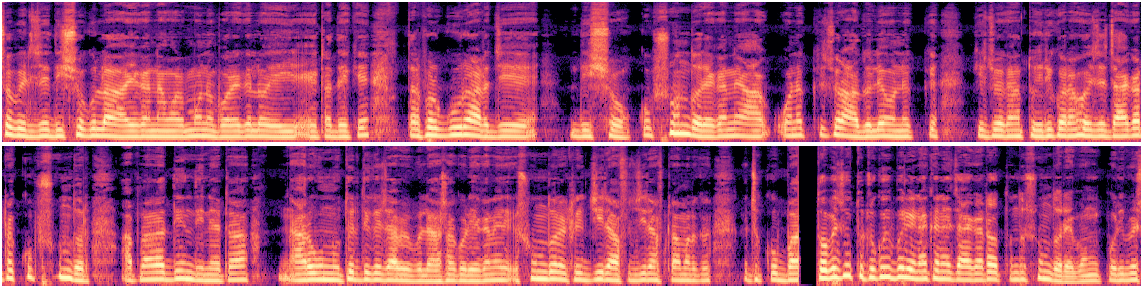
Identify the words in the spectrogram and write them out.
ছবির যে দৃশ্যগুলা, এখানে আমার মনে পড়ে গেল এই, এটা দেখে। তারপর গুড়ার যে দৃশ্য। খুব সুন্দর এখানে অনেক কিছুর আদলে অনেক কিছু এখানে তৈরি করা হয়েছে। জায়গাটা খুব সুন্দর। আপনারা দিন দিন এটা আরও উন্নতির দিকে যাবে বলে আশা করি। এখানে সুন্দর একটি জিরাফ। জিরাফটা আমার কাছে খুব তবে যতটুকুই বলি না এখানে জায়গাটা অত্যন্ত সুন্দর এবং পরিবেশ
